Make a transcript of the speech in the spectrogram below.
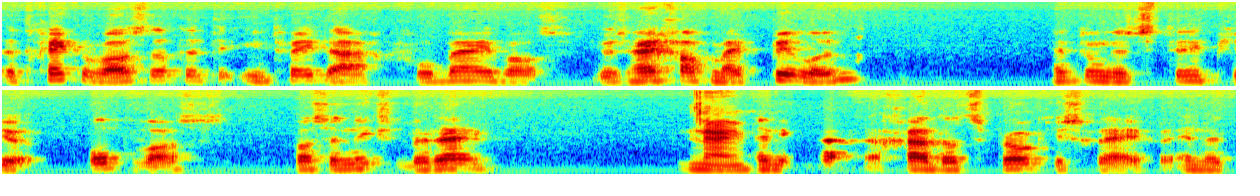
het gekke was dat het in twee dagen voorbij was. Dus hij gaf mij pillen. En toen het stripje op was, was er niks bereikt. Nee. En ik ga, ga dat sprookje schrijven. En het,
